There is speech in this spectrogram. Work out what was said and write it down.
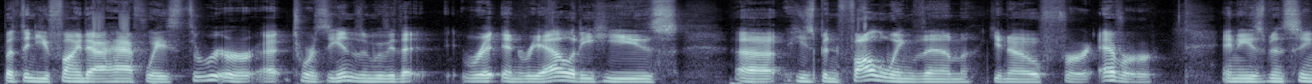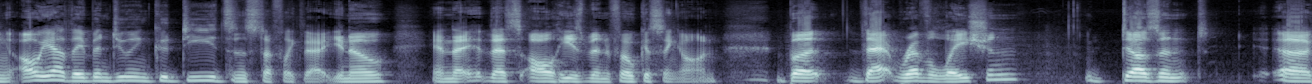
But then you find out halfway through, or at, towards the end of the movie, that re- in reality he's uh, he's been following them, you know, forever, and he's been seeing, oh yeah, they've been doing good deeds and stuff like that, you know, and that that's all he's been focusing on. But that revelation doesn't uh,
